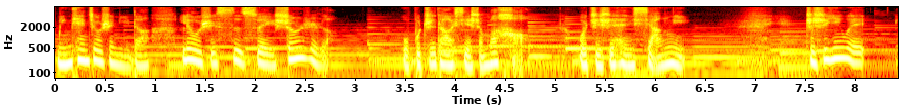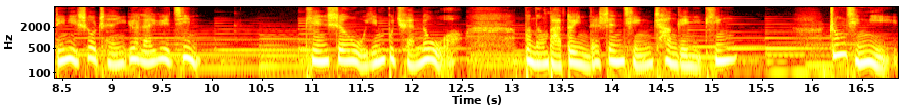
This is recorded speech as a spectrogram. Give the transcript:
明天就是你的六十四岁生日了。我不知道写什么好，我只是很想你。只是因为离你寿辰越来越近，天生五音不全的我，不能把对你的深情唱给你听。钟情你，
